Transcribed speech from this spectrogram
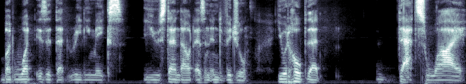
but what is it that really makes you stand out as an individual? You would hope that that's why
